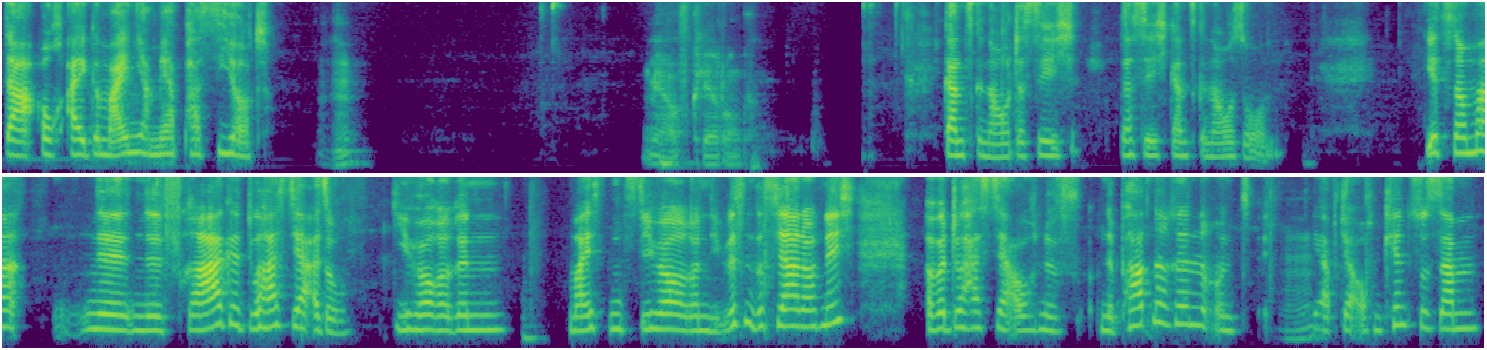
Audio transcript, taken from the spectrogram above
da auch allgemein ja mehr passiert. Mhm. Mehr Aufklärung. Ganz genau, das sehe ich, das sehe ich ganz genauso. Jetzt nochmal eine, eine Frage. Du hast ja, also die Hörerinnen, meistens die Hörerinnen, die wissen das ja noch nicht, aber du hast ja auch eine, eine Partnerin und mhm. ihr habt ja auch ein Kind zusammen.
